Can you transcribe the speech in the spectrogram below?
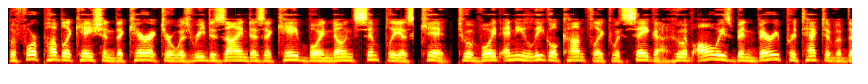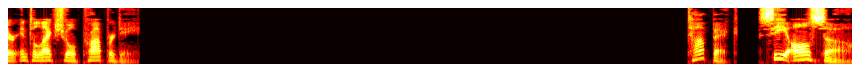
before publication the character was redesigned as a cave boy known simply as Kid to avoid any legal conflict with Sega who have always been very protective of their intellectual property. See also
